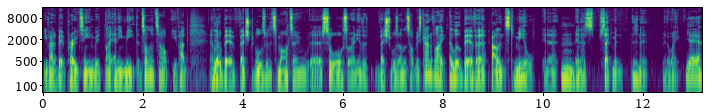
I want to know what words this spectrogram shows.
You've had a bit of protein with like any meat that's on the top. You've had a Yeah. little bit of vegetables with a tomato uh, sauce or any other vegetables on the top. It's kind of like a little bit of a balanced meal in a Mm. in a segment, isn't it? In a way, Yeah, yeah,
